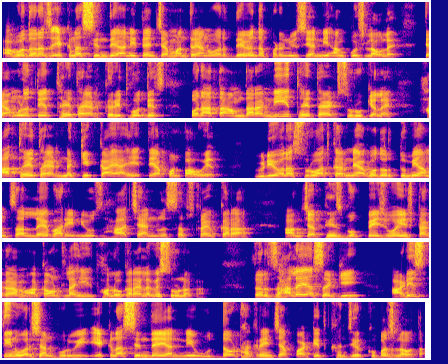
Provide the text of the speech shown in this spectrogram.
अगोदरच एकनाथ शिंदे आणि त्यांच्या मंत्र्यांवर देवेंद्र फडणवीस यांनी अंकुश लावलाय. त्यामुळं ते थयथयाट करीत होतेच. पण आता आमदारांनीही थयथयाट सुरू केलाय. हा थयथयाट नक्की काय आहे ते आपण पाहूयात. व्हिडिओला सुरुवात करण्या अगोदर तुम्ही आमचा लय भारी न्यूज हा चॅनल सबस्क्राईब करा. आमच्या फेसबुक पेज व इंस्टाग्राम अकाउंटलाही फॉलो करायला विसरू नका. तर झालंय असं की अडीच तीन वर्षांपूर्वी एकनाथ शिंदे यांनी उद्धव ठाकरेंच्या पाठीत खंजीर खुपसला होता.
